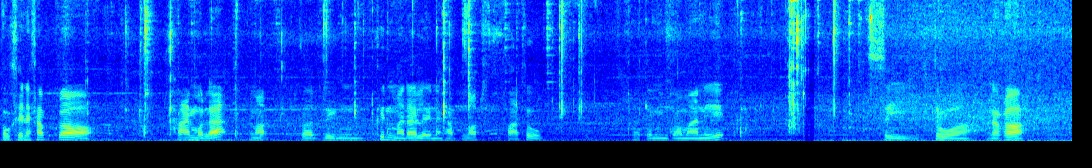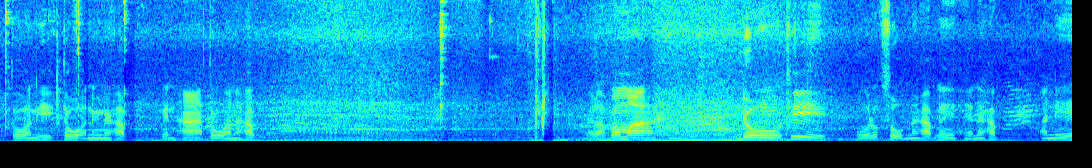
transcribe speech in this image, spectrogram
โอเคนะครับก็ ลายหมดแล้วน็อตก็ดึงขึ้นมาได้เลยนะครับน็อตฝาสูบก็จะมีประมาณนี้ 4 ตัวแล้วก็ตัวนี้อีกตัวหนึ่งนะครับ เป็น 5 ตัวนะครับแล้วเราก็มาดูที่หัวลูกสูบนะครับนี่เห็นนะครับ อันนี้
